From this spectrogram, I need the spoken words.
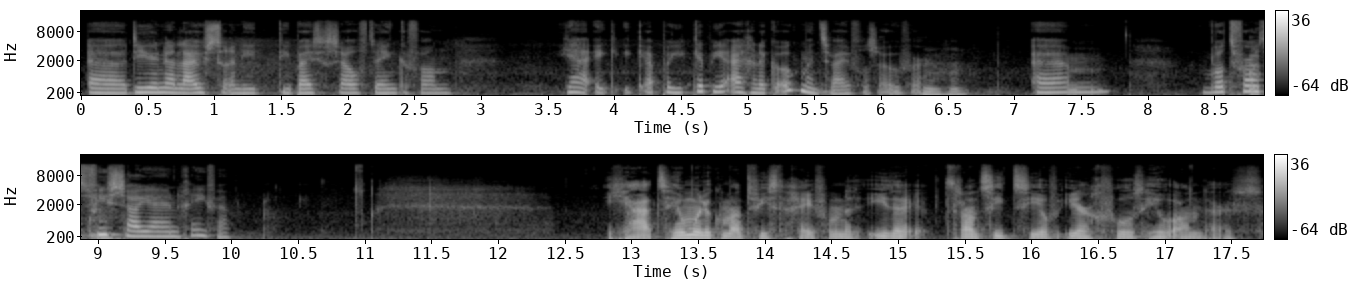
eh, die hier naar luisteren en die, die bij zichzelf denken van, ja, ik, ik, heb, ik heb hier eigenlijk ook mijn twijfels over. Mhm. Ehm, wat voor advies zou jij hen geven? Ja, het is heel moeilijk om advies te geven, omdat iedere transitie of ieder gevoel is heel anders.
